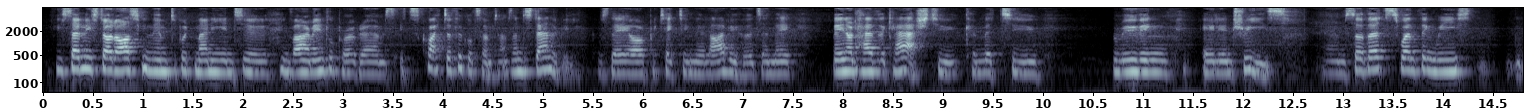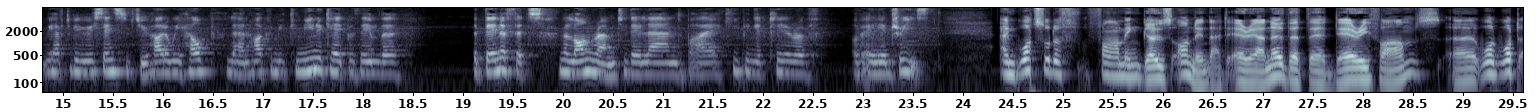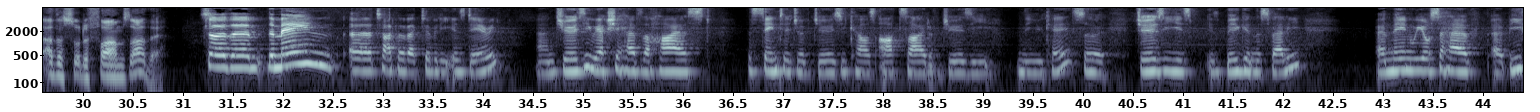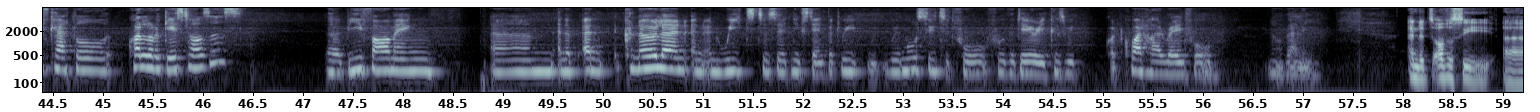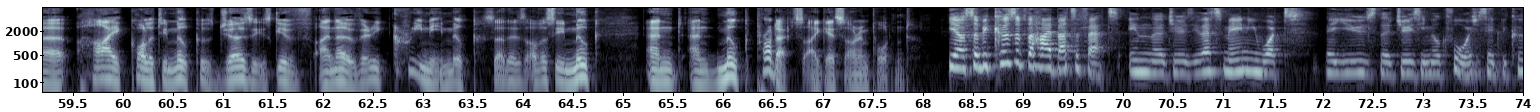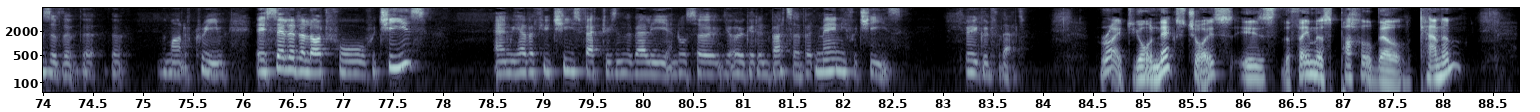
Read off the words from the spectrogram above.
if you suddenly start asking them to put money into environmental programs, it's quite difficult sometimes, understandably, because they are protecting their livelihoods and they may not have the cash to commit to removing alien trees. Um, so that's one thing we we have to be very sensitive to. How do we help land? How can we communicate with them the the benefits in the long run to their land by keeping it clear of, of alien trees? And what sort of farming goes on in that area? I know that there are dairy farms. Uh, what what other sort of farms are there? So the the main uh, type of activity is dairy. And Jersey, we actually have the highest percentage of Jersey cows outside of Jersey in the UK. So Jersey is, is big in this valley. And then we also have uh, beef cattle, quite a lot of guest houses, uh, bee farming, um, and, and canola and, and, and, wheat to a certain extent. But we, we're more suited for, for the dairy because we've got quite high rainfall in our valley. And it's obviously uh, high quality milk because Jerseys give, I know, very creamy milk. So there's obviously milk and and milk products, I guess, are important. Yeah, so because of the high butterfat in the Jersey, that's mainly what they use the Jersey milk for. As you said, because of the, the, the amount of cream, they sell it a lot for, for cheese, and we have a few cheese factories in the valley, and also yogurt and butter, but mainly for cheese. Very good for that. Right. Your next choice is the famous Pachelbel canon,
